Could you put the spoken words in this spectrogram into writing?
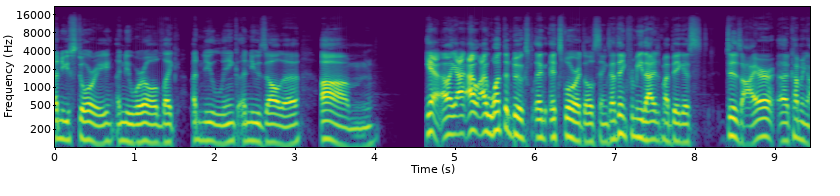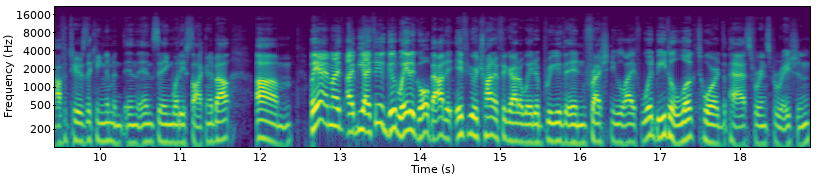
a new story, a new world, like a new Link, a new Zelda. Um, yeah, like I I I want them to explore those things. I think for me that is my biggest desire uh, coming off of Tears of the Kingdom and, and, and seeing what he's talking about. Um, but yeah, and I, I mean, I think a good way to go about it, if you were trying to figure out a way to breathe in fresh new life, would be to look toward the past for inspiration.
